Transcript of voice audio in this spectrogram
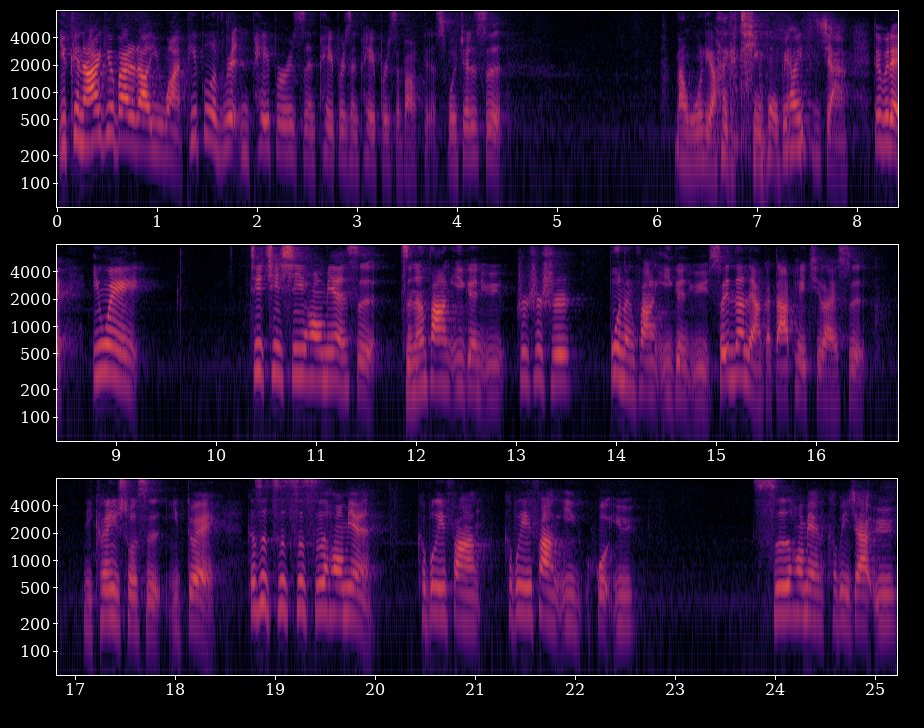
？You can argue about it all you want. People have written papers and papers and papers about this. 我觉得是。蛮无聊的一个题目，不要一直讲，对不对？因为机器 C 后面是只能放一跟 U，支持是不能放一跟鱼所以那两个搭配起来是，你可以说是一对。可是支持是后面可不可以放？可不可以放一或 U？思后面可不可以加 U？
